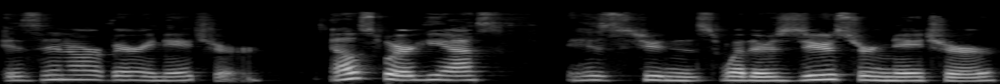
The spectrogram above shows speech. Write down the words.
is in our very nature. Elsewhere, he asks his students whether Zeus or nature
